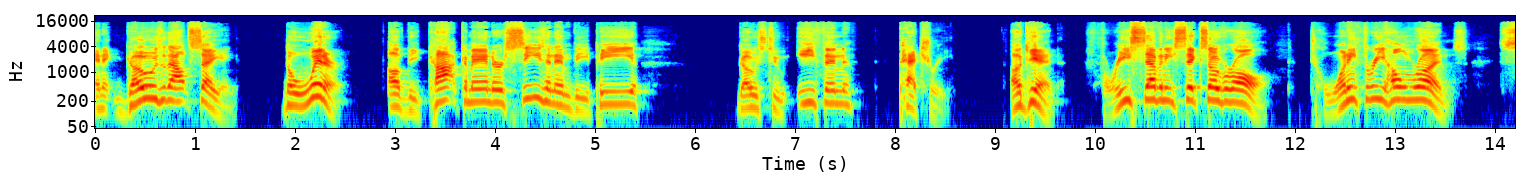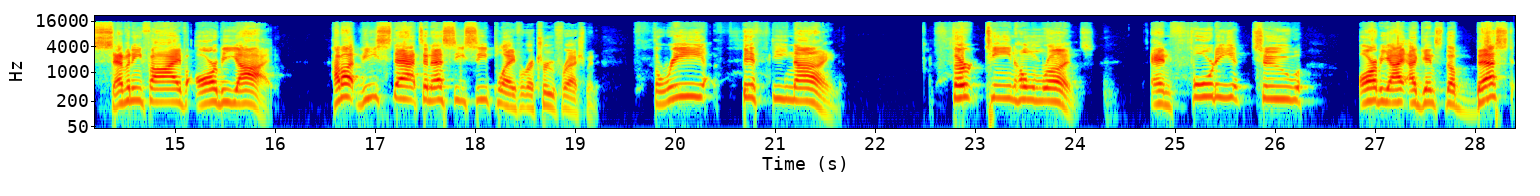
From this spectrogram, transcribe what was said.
and it goes without saying. The winner of the Cock Commander season MVP goes to Ethan Petry. Again, 376 overall, 23 home runs, 75 RBI. How about these stats in SEC play for a true freshman? 359, 13 home runs, and 42 RBI against the best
